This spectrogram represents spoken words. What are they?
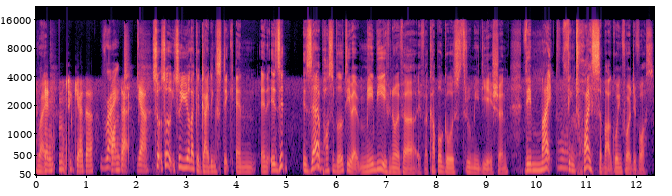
right and come together right. on Right. that. Yeah. So so so you're like a guiding stick, and and is it is there a mm. possibility that maybe if you know if a if a couple goes through mediation, they might mm. think twice about going for a divorce?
